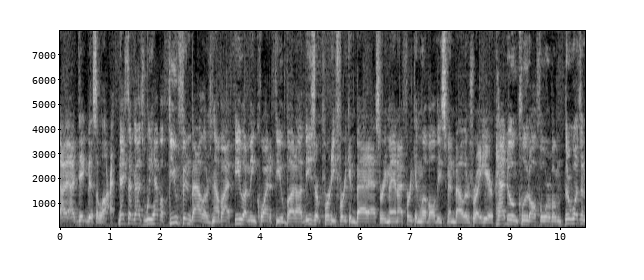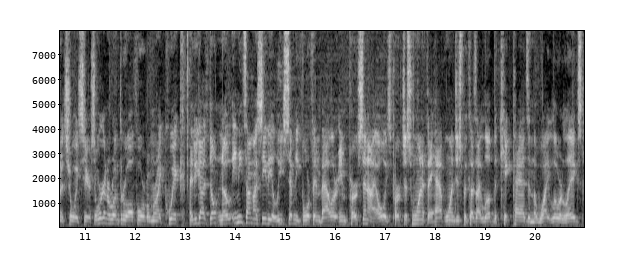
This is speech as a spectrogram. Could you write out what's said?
I, I, dig this a lot. Next up, guys, we have a few Finn Balor's. Now, by a few, I mean quite a few, but uh, these are pretty freaking badassery, man. I freaking love all these Finn Balor's right here. Had to include all four of them. There wasn't a choice here, so we're going to run through all four of them right quick. If you guys don't know, anytime I see the Elite 74 Finn Balor in person, I always purchase one if they have one just because I love the kick pads and the white lower legs.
